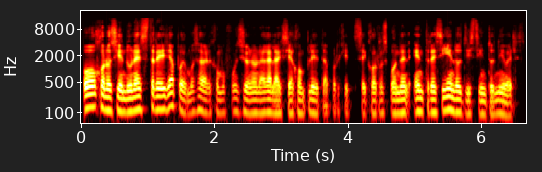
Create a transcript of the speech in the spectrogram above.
O conociendo una estrella podemos saber cómo funciona una galaxia completa porque se corresponden entre sí en los distintos niveles.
